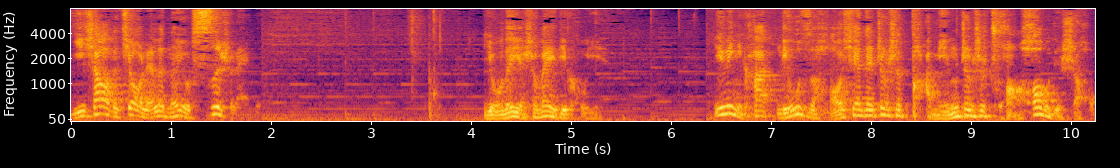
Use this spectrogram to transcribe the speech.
一下子叫来了，能有四十来个，有的也是外地口音。因为你看，刘子豪现在正是打名、正是闯号的时候，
